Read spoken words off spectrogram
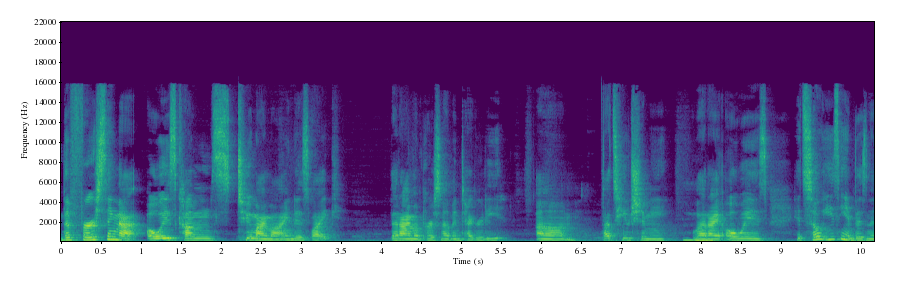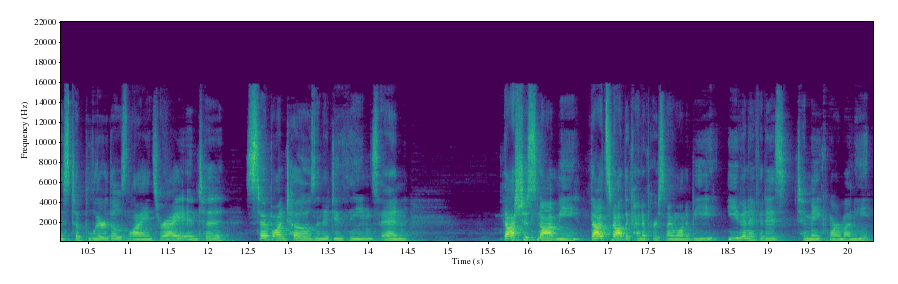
the first thing that always comes to my mind is like that I'm a person of integrity. Um, that's huge to me. That I always, it's so easy in business to blur those lines, right? And to step on toes and to do things. And that's just not me. That's not the kind of person I want to be, even if it is to make more money.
